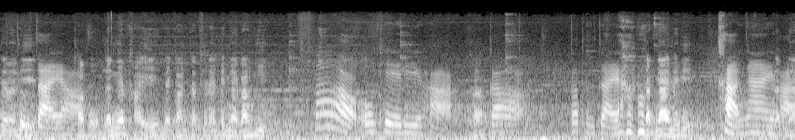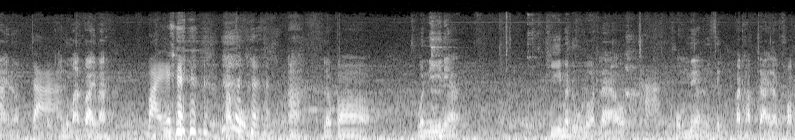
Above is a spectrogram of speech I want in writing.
ใช่ไหมถูพี่กใจค่ะครับผมแล้วเงื่อนไขในการจัดไฟแนนซ์เป็นไงบ้างพี่ ก็โอเคดีค่ะ ครับ ก็ ก็ถูกใจค่ะจัดง่ายไหมพี่ค่ะง่ายจัดค่ะง่ายเนาะจ้าอนุมัติไวไหม ไหว ครับผม อะ แล้วก็วันนี้เนี่ย พี่มาดูรถแล้ว ค่ะ ผมเนี่ยรู้สึกประทับใจแล้วขอบ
